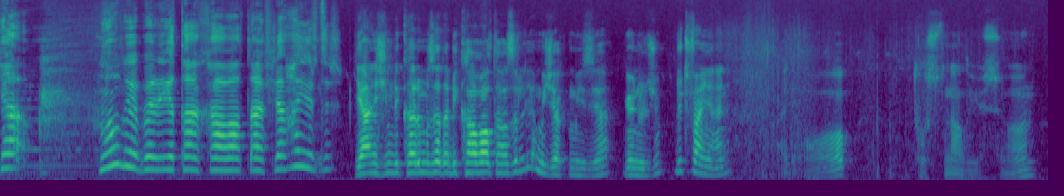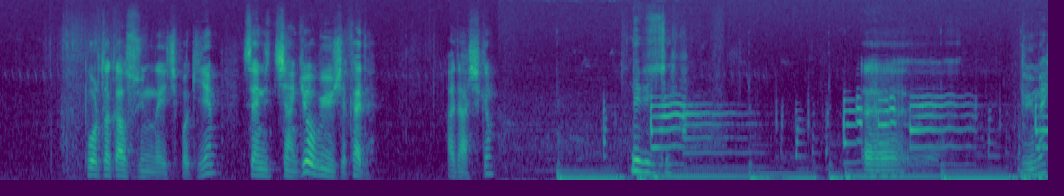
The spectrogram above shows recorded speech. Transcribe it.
Ya ne oluyor böyle yatağa kahvaltılar falan hayırdır? Yani şimdi karımıza da bir kahvaltı hazırlayamayacak mıyız ya Gönülcüm? Lütfen yani. Hadi hop. Tostunu alıyorsun. Portakal suyunu da iç bakayım. Sen içeceksin ki o büyüyecek hadi. Hadi aşkım. Ne bilecek? Ee, büyümek.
